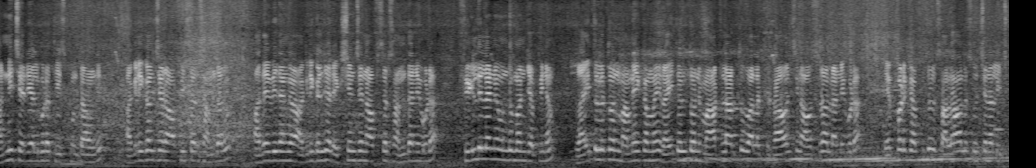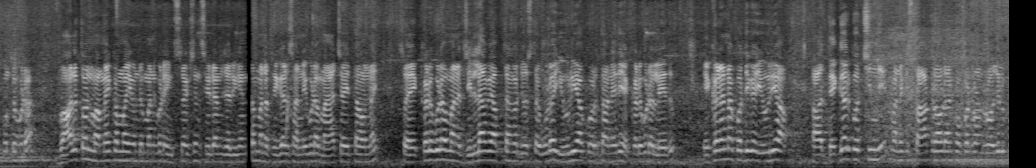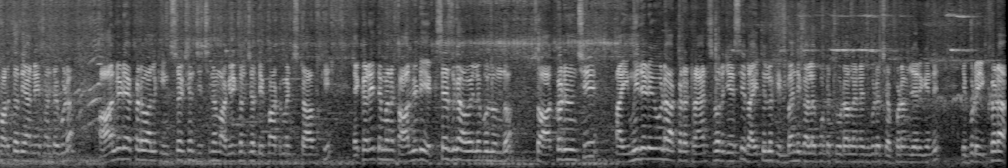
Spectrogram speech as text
అన్ని చర్యలు కూడా తీసుకుంటా ఉంది. అగ్రికల్చర్ ఆఫీసర్స్ అందరూ అదేవిధంగా అగ్రికల్చర్ ఎక్స్టెన్షన్ ఆఫీసర్స్ అందరినీ కూడా ఫీల్డ్లోనే ఉండమని చెప్పినాం. రైతులతో మమేకమై రైతులతో మాట్లాడుతూ వాళ్ళకి కావాల్సిన అవసరాలన్నీ కూడా ఎప్పటికప్పుడు సలహాలు సూచనలు ఇచ్చుకుంటూ కూడా వాళ్ళతో మమేకమై ఉండమని కూడా ఇన్స్ట్రక్షన్స్ ఇవ్వడం జరిగింది. మన ఫిగర్స్ అన్నీ కూడా మ్యాచ్ అవుతూ ఉన్నాయి. సో ఎక్కడ కూడా మన జిల్లా వ్యాప్తంగా చూస్తే కూడా యూరియా కొరత అనేది ఎక్కడ కూడా లేదు. ఎక్కడన్నా కొద్దిగా యూరియా దగ్గరకు వచ్చింది మనకి స్టాక్ రావడానికి ఒకటి రెండు రోజులు పడుతుంది అనేసి అంటే కూడా ఆల్రెడీ అక్కడ వాళ్ళకి ఇన్స్ట్రక్షన్స్ ఇచ్చినాం అగ్రికల్చర్ డిపార్ట్మెంట్ స్టాఫ్కి. ఎక్కడైతే మనకు ఆల్రెడీ ఎక్సెస్గా అవైలబుల్ ఉందో సో అక్కడి నుంచి ఆ ఇమీడియట్గా కూడా అక్కడ ట్రాన్స్ఫర్ చేసి రైతులకు ఇబ్బంది కలగకుండా చూడాలనేది కూడా చెప్పడం జరిగింది. ఇప్పుడు ఇక్కడ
